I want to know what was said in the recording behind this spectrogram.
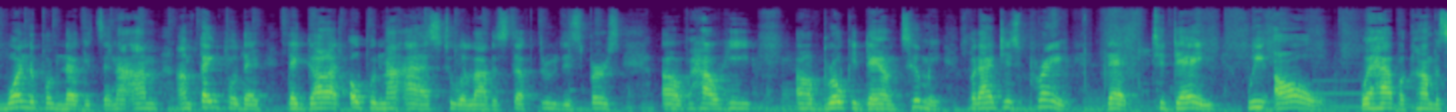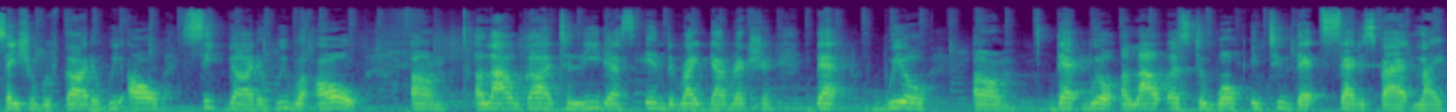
wonderful nuggets, and I, am I'm, I'm thankful that that God opened my eyes to a lot of stuff through this verse of how He uh, broke it down to me. But I just pray that today we all will have a conversation with God, and we all seek God, and we will all um, allow God to lead us in the right direction that will um, that will allow us to walk into that satisfied life,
